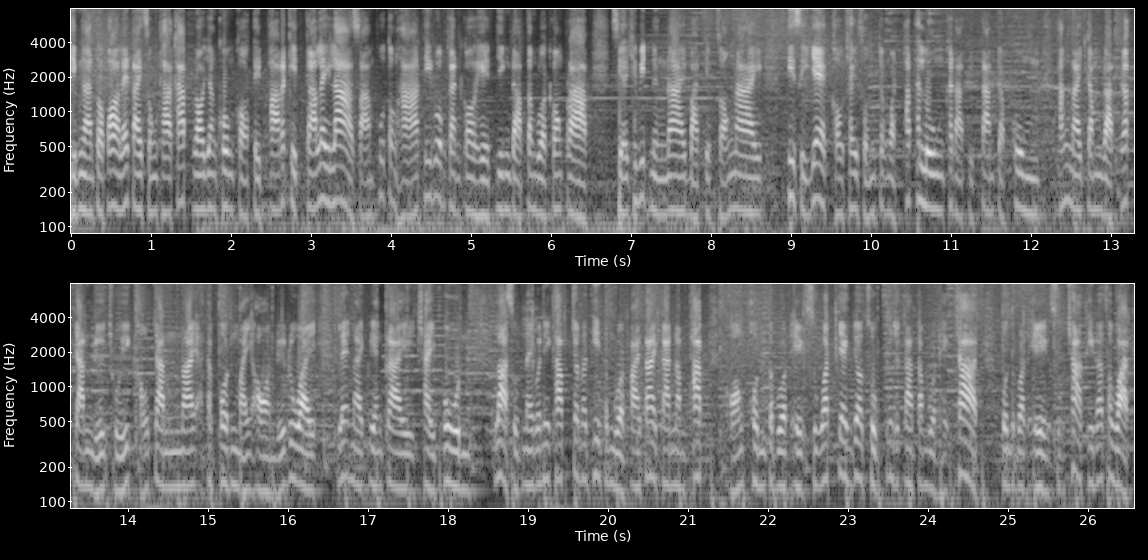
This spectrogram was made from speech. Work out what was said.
ทีมงานตัวพ่อและไตรสงขลาครับ เรายังคงเกาะติดภารกิจการไล่ล่า 3 ผู้ต้องหาที่ร่วมกันก่อเหตุยิงดาบตำรวจกองปราบ เสียชีวิต 1 นาย บาดเจ็บ 2 นาย ที่สี่แยกเขาชัยสนจังหวัดพัทลุงขณะติดตามจับกลุ่มทั้งนายจำรัดรักจันหรือฉุยเขาจันนายอัตพลไหมอ่อนหรือรวย และนายเกรียงไกรชัยภูลล่าสุดในวันนี้ครับเจ้าหน้าที่ตำรวจภายใต้การนำทัพของพลตำรวจเอกสุวัสด์แจ้งยอดสุขผู้บัญชาการตำรวจแห่งชาติพลตำรวจเอกสุชาติธีรสวัสดิ์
